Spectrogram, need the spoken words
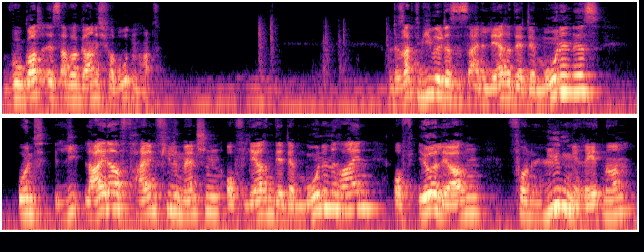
wo Gott es aber gar nicht verboten hat. Und da sagt die Bibel, dass es eine Lehre der Dämonen ist und leider fallen viele Menschen auf Lehren der Dämonen rein, auf Irrlehren von Lügenrednern,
